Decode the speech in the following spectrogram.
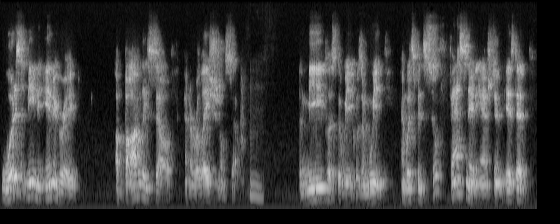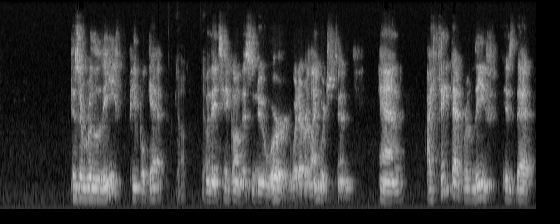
what does it mean to integrate a bodily self and a relational self? Hmm. The me plus the we equals a we. And what's been so fascinating, Ashton, is that there's a relief people get yeah, yeah. when they take on this new word, whatever language it's in. And I think that relief is that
